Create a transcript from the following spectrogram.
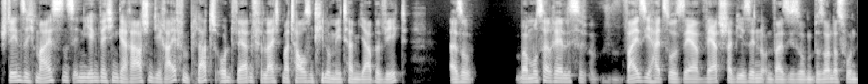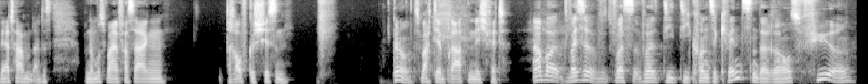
stehen sich meistens in irgendwelchen Garagen die Reifen platt und werden vielleicht mal 1000 Kilometer im Jahr bewegt. Also man muss halt realistisch, weil sie halt so sehr wertstabil sind und weil sie so einen besonders hohen Wert haben und alles. Und da muss man einfach sagen, drauf geschissen. Genau. Das macht den Braten nicht fett. Aber weißt du, was, was die, die Konsequenzen daraus für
